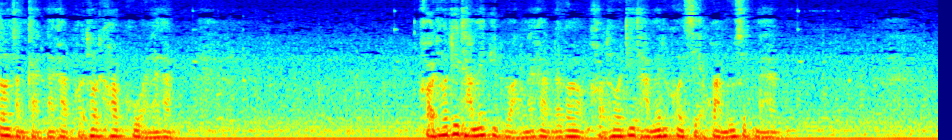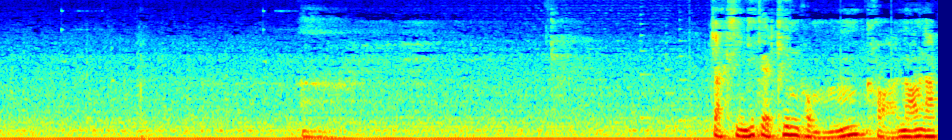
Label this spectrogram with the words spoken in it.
ต้นสังกัดนะครับ ขอโทษครอบครัวนะครับ ขอโทษที่ทำให้ผิดหวังนะครับ แล้วก็ขอโทษที่ทำให้ทุกคนเสียความรู้สึกนะครับ จากสิ่งที่เกิดขึ้นผมขอน้อมรับ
